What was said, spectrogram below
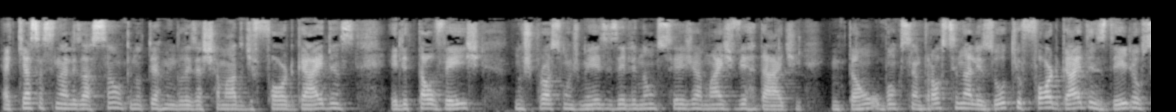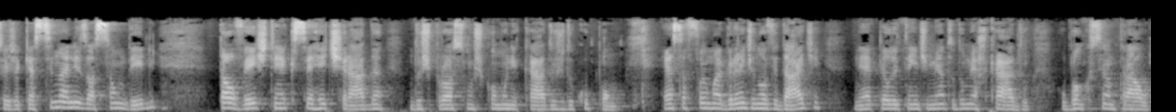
é que essa sinalização, que no termo inglês é chamado de forward guidance, ele talvez nos próximos meses ele não seja mais verdade. Então, o Banco Central sinalizou que o forward guidance dele, ou seja, que a sinalização dele talvez tenha que ser retirada dos próximos comunicados do cupom. Essa foi uma grande novidade, né, pelo entendimento do mercado. O Banco Central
